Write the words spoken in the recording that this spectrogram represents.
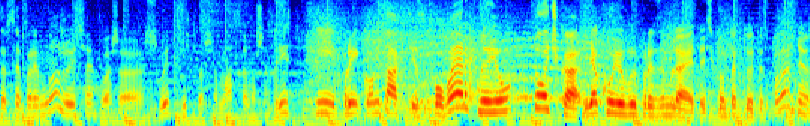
це все перемножується, ваша швидкість, ваша маса, ваша зріст. І при контакті з поверхнею, точка, якою ви приземляєтесь, контактуєте з поверхнею,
